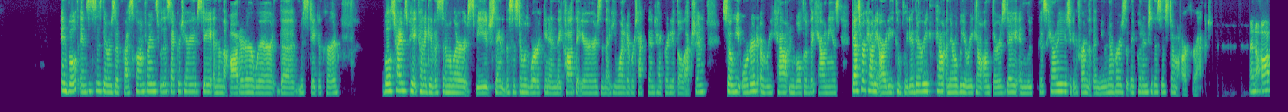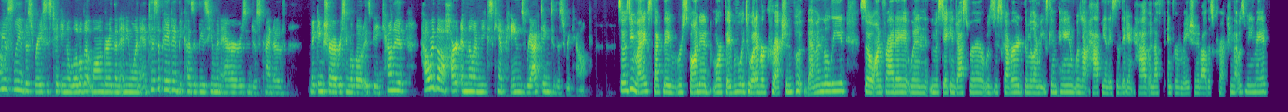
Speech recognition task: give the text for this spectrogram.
In both instances, there was a press conference with the Secretary of State and then the auditor where the mistake occurred both times Pate kind of gave a similar speech saying that the system was working and they caught the errors and that he wanted to protect the integrity of the election. So he ordered a recount in both of the counties. Jasper County already completed their recount and there will be a recount on Thursday in Lucas County to confirm that the new numbers that they put into the system are correct. And obviously, this race is taking a little bit longer than anyone anticipated because of these human errors and just kind of making sure every single vote is being counted. How are the Hart and Miller Meeks campaigns reacting to this recount? So, as you might expect, they responded more favorably to whatever correction put them in the lead. So, on Friday, when the mistake in Jasper was discovered, the Miller Meeks campaign was not happy and they said they didn't have enough information about this correction that was being made.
